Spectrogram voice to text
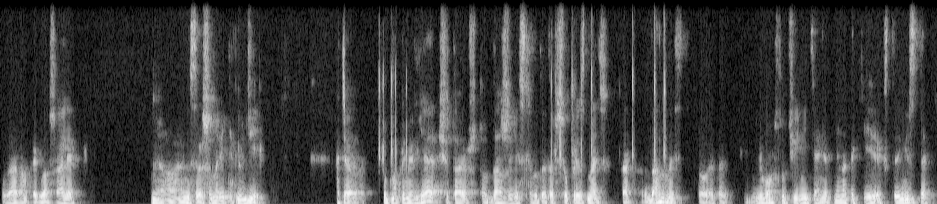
куда там приглашали э, несовершеннолетних людей. Хотя, вот, например, я считаю, что даже если вот это все признать как данность, то это в любом случае не тянет ни на какие экстремисты,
